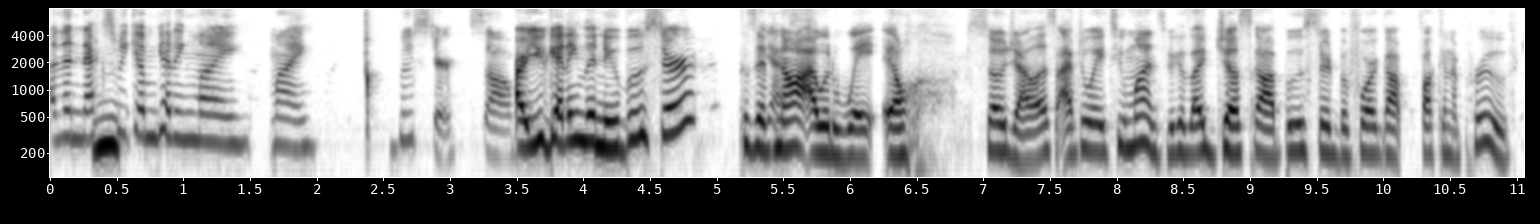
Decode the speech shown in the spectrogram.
And then next week I'm getting my my booster. So Are you getting the new booster? Because if Yes. not, I would wait. Oh, I'm so jealous. I have to wait two months because I just got boosted before it got fucking approved.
